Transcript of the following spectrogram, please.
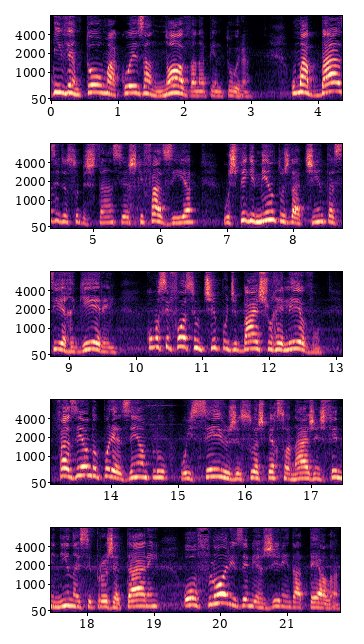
inventou uma coisa nova na pintura uma base de substâncias que fazia os pigmentos da tinta se erguerem como se fosse um tipo de baixo relevo, fazendo, por exemplo, os seios de suas personagens femininas se projetarem ou flores emergirem da tela.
